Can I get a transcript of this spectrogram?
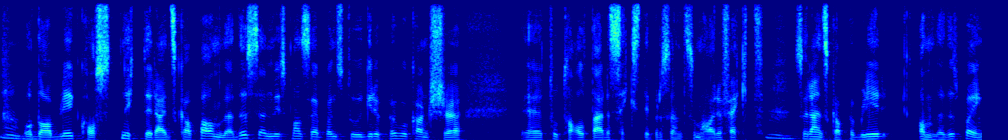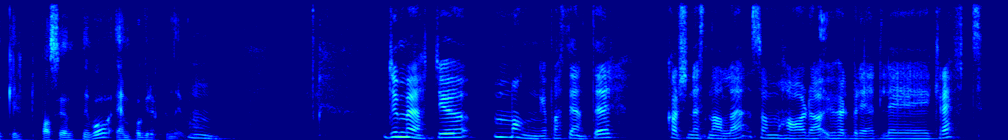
mm. Og da blir kost-nytte-regnskapet annerledes enn hvis man ser på en stor gruppe hvor kanskje Eh, totalt er det 60% som har effekt. Mm. Så regnskapet blir annerledes på enkeltpasientnivå enn på gruppenivå. Mm. Du møter jo mange pasienter, kanskje nesten alle, som har da uhelbredelig kreft.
